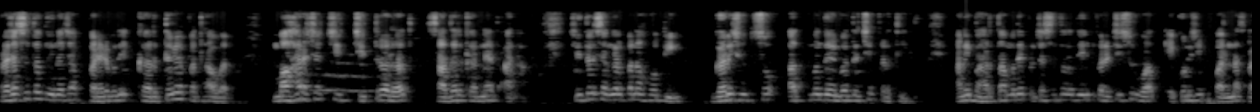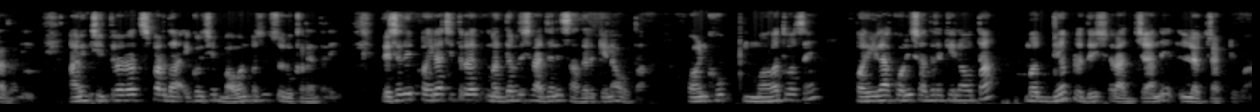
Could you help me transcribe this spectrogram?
प्रजासत्ताक दिनाच्या परेडमध्ये कर्तव्य पथावर महाराष्ट्राची चित्ररथ सादर करण्यात आला. चित्रसंकल्पना होती गणेश उत्सव आत्मनिर्भरतेचे प्रतीक. आणि भारतामध्ये प्रजासत्ताक दिन परेडची सुरुवात एकोणीसशे पन्नासला झाली. आणि चित्ररथ स्पर्धा एकोणीसशे बावन्नपासून सुरू करण्यात आली. देशातील पहिला चित्ररथ मध्य प्रदेश राज्याने सादर केला होता. पॉईंट खूप महत्त्वाचा आहे. पहिला कोणी सादर केला होता? मध्य प्रदेश राज्याने लक्षात ठेवा.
